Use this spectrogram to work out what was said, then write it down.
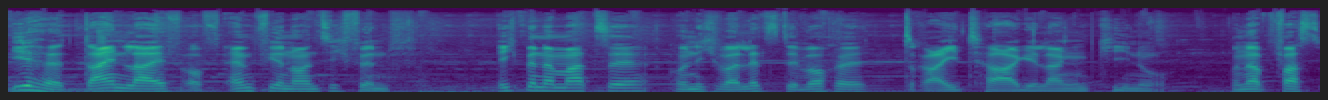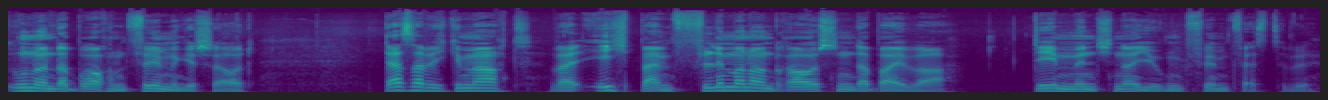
Ihr hört Dein Live auf M945. Ich bin der Matze und ich war letzte Woche drei Tage lang im Kino und habe fast ununterbrochen Filme geschaut. Das habe ich gemacht, weil ich beim Flimmern und Rauschen dabei war, dem Münchner Jugendfilmfestival.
